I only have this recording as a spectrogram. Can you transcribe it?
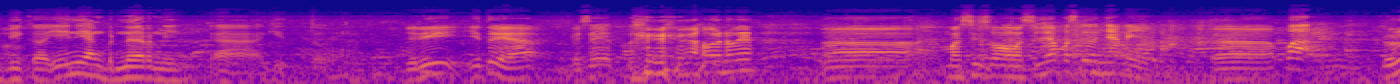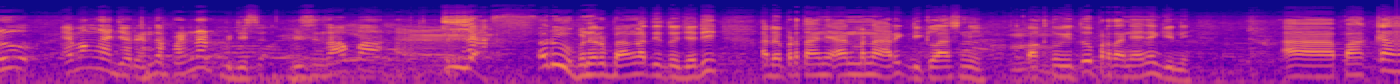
lebih ke "Ya, ini yang benar nih, nah gitu. Jadi itu ya biasanya apa namanya eh, mahasiswa-mahasiswanya pasti tanya nih, eh, Pak dulu emang ngajar entrepreneur bisnis, bisnis apa? Iya, aduh bener banget itu. Jadi ada pertanyaan menarik di kelas nih. Mm-mm. Waktu itu pertanyaannya gini, apakah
